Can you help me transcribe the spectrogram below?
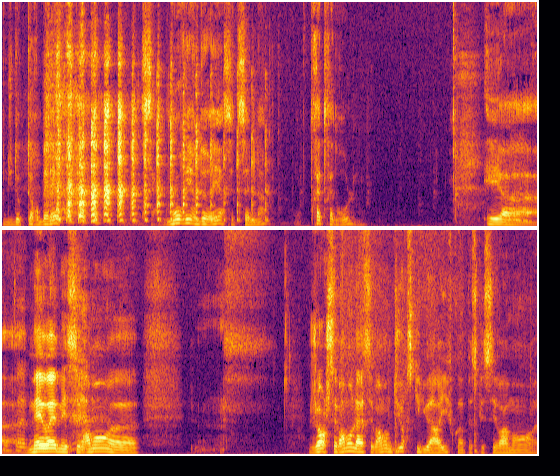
du docteur Bellet. C'est à mourir de rire cette scène-là. Très très drôle. Et, euh, mais ouais, mais c'est vraiment. euh, Georges, c'est vraiment là, c'est vraiment dur ce qui lui arrive, quoi, parce que c'est vraiment. euh,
